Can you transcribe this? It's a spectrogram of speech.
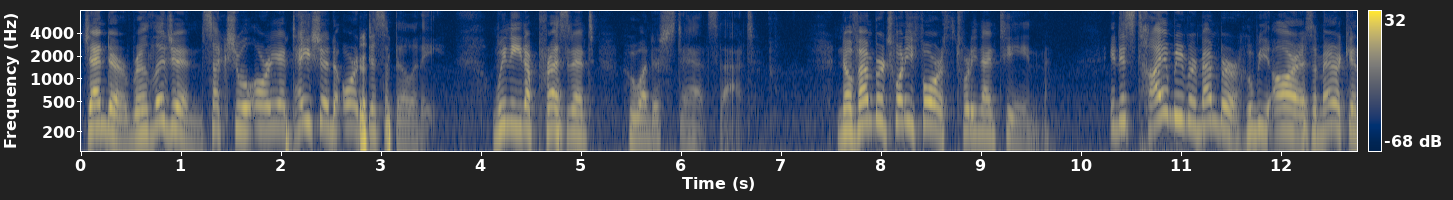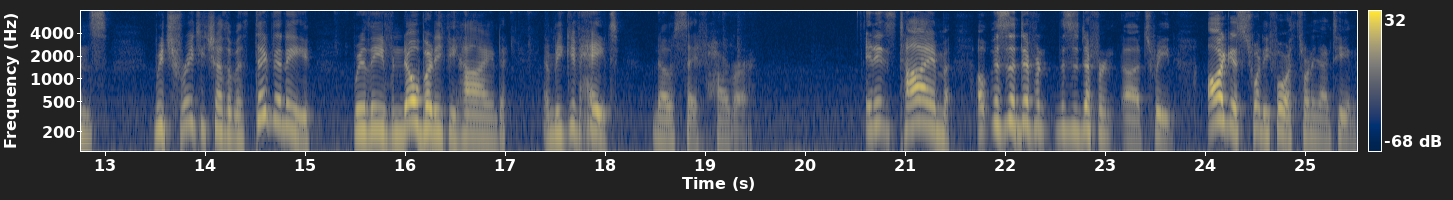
gender, religion, sexual orientation, or disability. We need a president who understands that. November 24th, 2019. It is time we remember who we are as Americans. We treat each other with dignity, we leave nobody behind, and we give hate no safe harbor. It is time. Oh, this is a different. This is a different uh, tweet. August twenty fourth, twenty nineteen.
